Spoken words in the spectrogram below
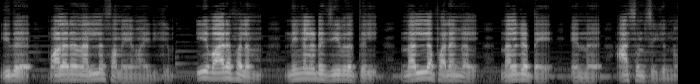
ഇത് വളരെ നല്ല സമയമായിരിക്കും. ഈ വാരഫലം നിങ്ങളുടെ ജീവിതത്തിൽ നല്ല ഫലങ്ങൾ നൽകട്ടെ എന്ന് ആശംസിക്കുന്നു.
